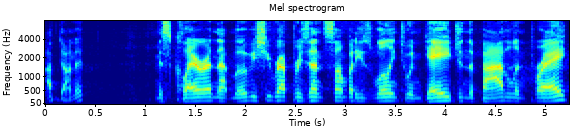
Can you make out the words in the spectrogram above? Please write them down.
I've done it. Miss Clara in that movie, she represents somebody who's willing to engage in the battle and pray.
